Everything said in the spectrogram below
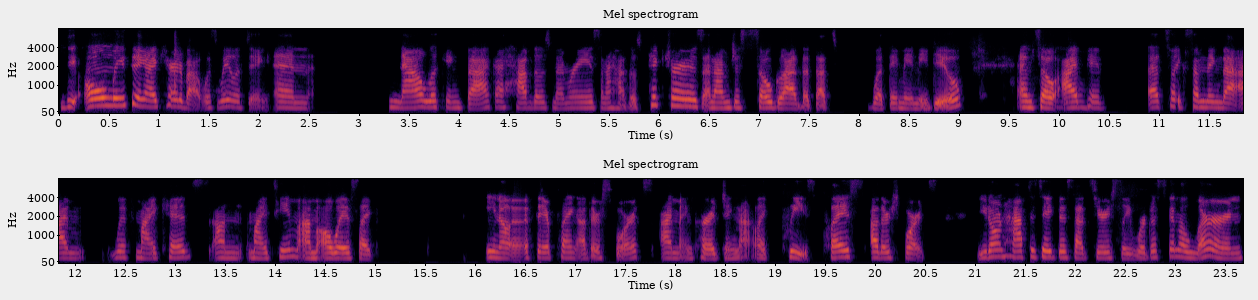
the only thing I cared about was weightlifting. And now looking back, I have those memories and I have those pictures and I'm just so glad that that's what they made me do. And so wow. I paid that's like something that I'm with my kids on my team. I'm always like you know, if they're playing other sports, I'm encouraging that. Like, please play other sports you don't have to take this that seriously. We're just going to learn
